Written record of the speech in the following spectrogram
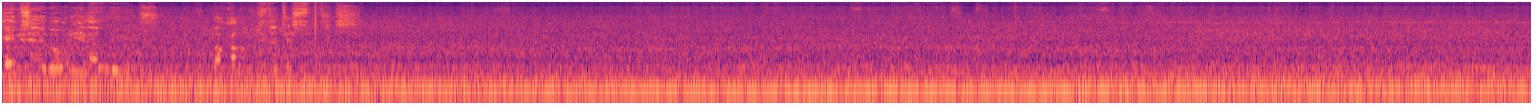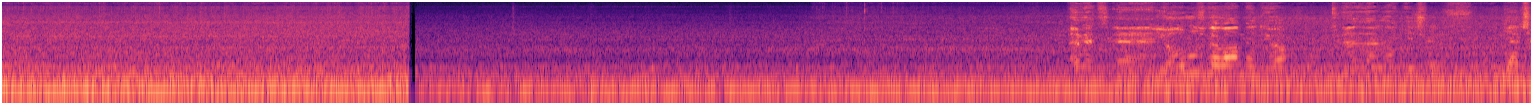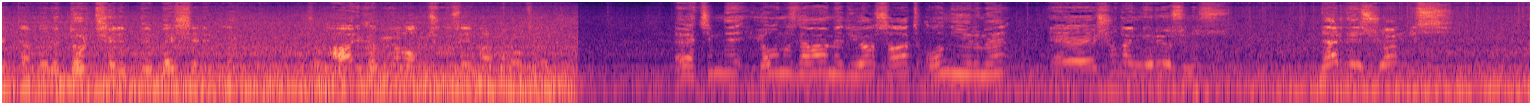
Gebze'ye doğru ilerliyoruz. Bakalım biz de test edeceğiz. Evet, e, yolumuz devam ediyor. Tünellerden geçiyoruz. Gerçekten böyle 4 şeritli, 5 şeritli çok harika bir yol olmuş Kuzey Marmara Otoyolu. Evet, şimdi yolumuz devam ediyor. Saat 10.20. E, şuradan görüyorsunuz. Neredeyiz şu an biz?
